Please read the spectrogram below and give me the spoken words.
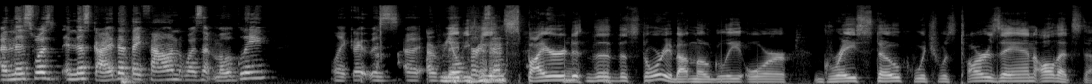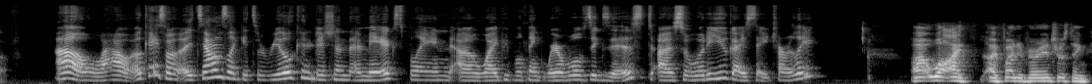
and this was and this guy that they found wasn't Mowgli. Like it was a, a real Maybe he person. inspired the, the story about Mowgli or Greystoke, which was Tarzan, all that stuff. Oh wow. Okay, so it sounds like it's a real condition that may explain uh, why people think werewolves exist. Uh, so what do you guys say, Charlie? Uh, well, I I find it very interesting.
